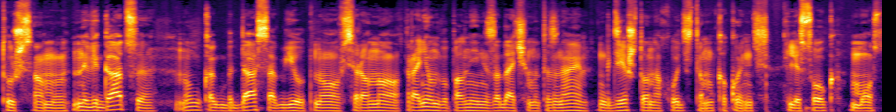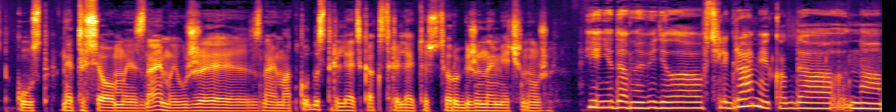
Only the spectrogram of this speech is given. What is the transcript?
ту же самую навигацию, ну, как бы, да, собьют, но все равно район выполнения задачи мы-то знаем, где что находится, там какой-нибудь лесок, мост, куст. Это все мы знаем и уже знаем, откуда стрелять, как стрелять, то есть рубежи намечены уже. Я недавно видела в Телеграме, когда на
